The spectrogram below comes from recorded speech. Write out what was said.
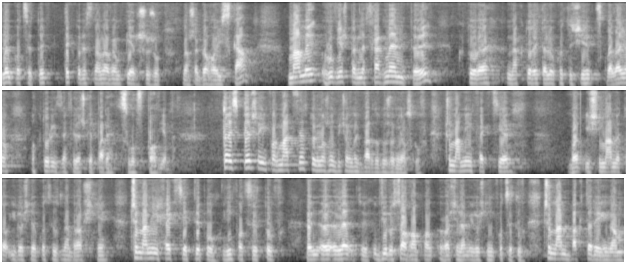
leukocyty, te, które stanowią pierwszy rzut naszego wojska. Mamy również pewne fragmenty, które, na które te leukocyty się składają, o których za chwileczkę parę słów powiem. To jest pierwsza informacja, z której możemy wyciągnąć bardzo dużo wniosków. Czy mamy infekcję, bo jeśli mamy, to ilość leukocytów nam rośnie. Czy mamy infekcję typu limfocytów, wirusową, rośnie nam ilość limfocytów, czy mamy bakteryjną,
